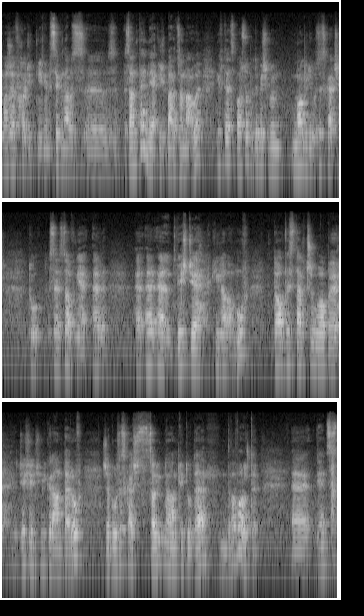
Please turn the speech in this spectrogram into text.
może wchodzić, nie wiem, sygnał z, z, z, anteny jakiś bardzo mały i w ten sposób, gdybyśmy mogli uzyskać tu sensownie R, RL 200 kΩ, to wystarczyłoby 10 mikroamperów, żeby uzyskać solidną amplitudę 2 V. E, więc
